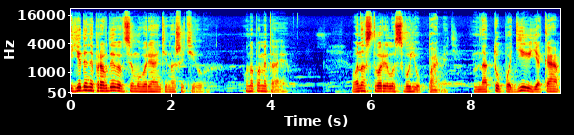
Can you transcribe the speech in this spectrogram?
Єдине правдиве в цьому варіанті наше тіло. Воно пам'ятає. Воно створило свою пам'ять на ту подію, яка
